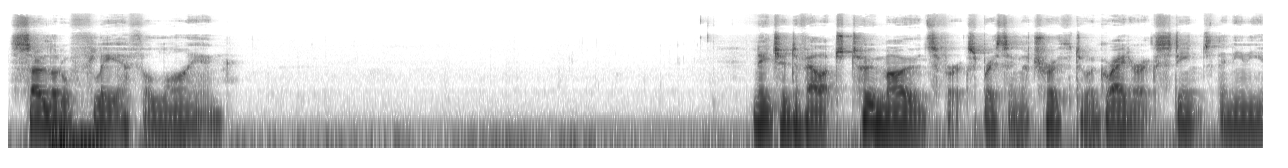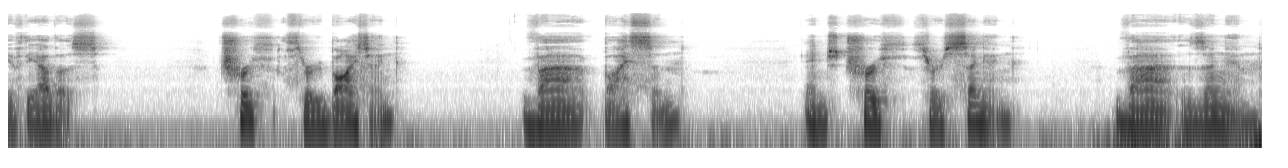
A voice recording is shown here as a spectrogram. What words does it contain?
so little flair for lying. Nietzsche developed two modes for expressing the truth to a greater extent than any of the others truth through biting, Wahrbeißen, and truth through singing, Wahrsingen,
